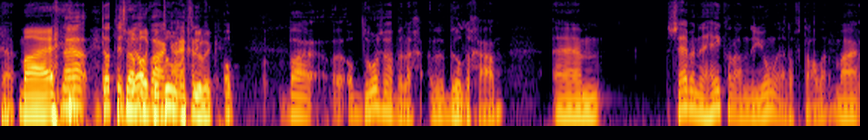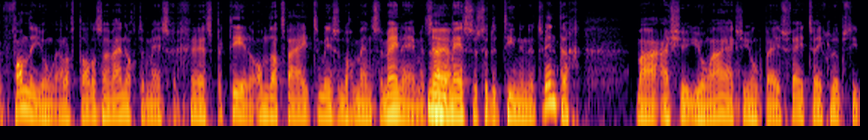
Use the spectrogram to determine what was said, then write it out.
Ja. Maar nou ja, dat is wel wat ik waar ik bedoel eigenlijk natuurlijk. op, waar, eh, op door zou willen, eh, wilde gaan. Ehm, ze hebben een hekel aan de jonge elftallen, maar van de jonge elftallen zijn wij nog de meest gerespecteerde, omdat wij tenminste nog mensen meenemen. Het zijn Ja, de mensen tussen de 10 en de 20. Maar als je jong Ajax en jong PSV, twee clubs die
